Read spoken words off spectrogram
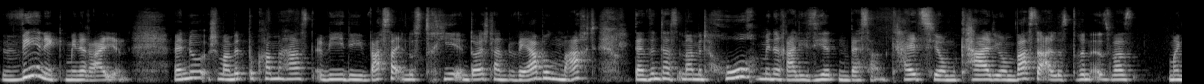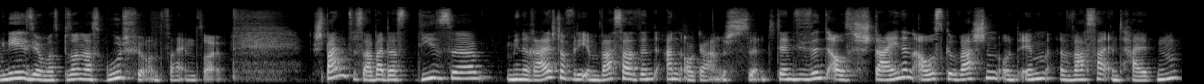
wenig Mineralien. Wenn du schon mal mitbekommen hast, wie die Wasserindustrie in Deutschland Werbung macht, dann sind das immer mit hochmineralisierten Wässern. Calcium, Kalium, was da alles drin ist, was Magnesium, was besonders gut für uns sein soll. Spannend ist aber, dass diese Mineralstoffe, die im Wasser sind, anorganisch sind. Denn sie sind aus Steinen ausgewaschen und im Wasser enthalten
